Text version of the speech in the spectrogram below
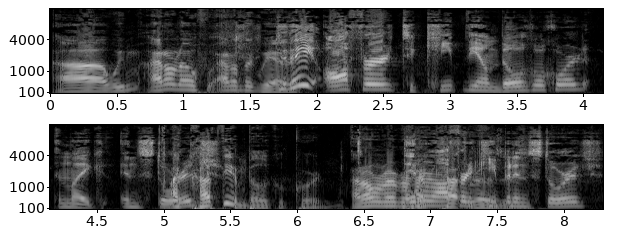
Uh, we I don't know. If, I don't think we have. Do it. they offer to keep the umbilical cord and like in storage? I cut the umbilical cord. I don't remember. they don't offer to keep it in storage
